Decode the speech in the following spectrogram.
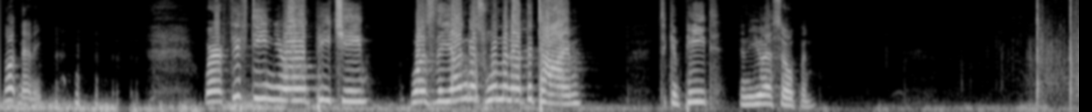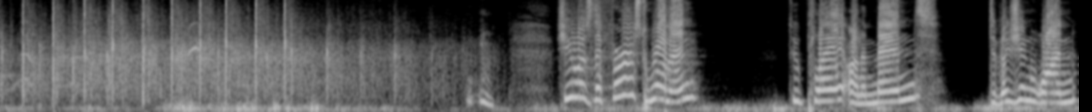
not many, where 15 year old Peachy was the youngest woman at the time to compete in the US Open. She was the first woman to play on a men's Division 1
